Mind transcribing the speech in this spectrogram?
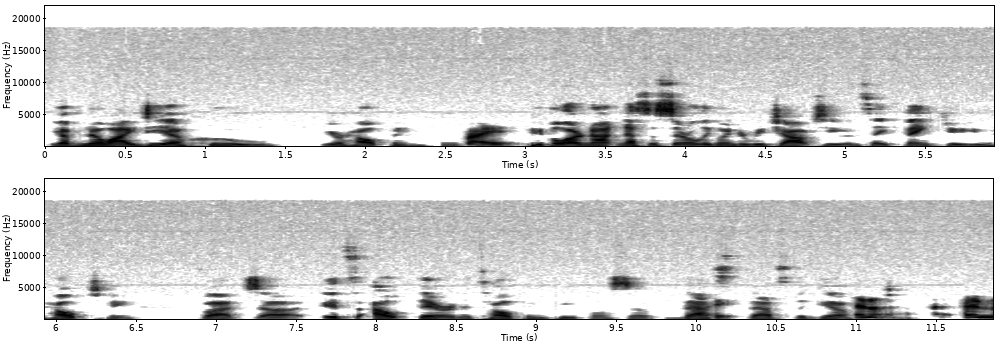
you have no idea who you're helping. Right. People are not necessarily going to reach out to you and say, "Thank you, you helped me." But uh, it's out there and it's helping people, so that's right. that's the gift. And and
